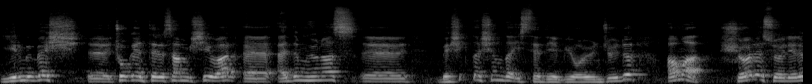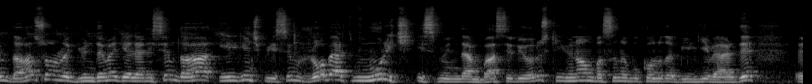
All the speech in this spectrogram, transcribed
25 e, çok enteresan bir şey var. E, Adam Yunus Beşiktaş'ın da istediği bir oyuncuydu. Ama şöyle söyleyelim daha sonra gündeme gelen isim daha ilginç bir isim. Robert Muric isminden bahsediyoruz ki Yunan basını bu konuda bilgi verdi. E,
